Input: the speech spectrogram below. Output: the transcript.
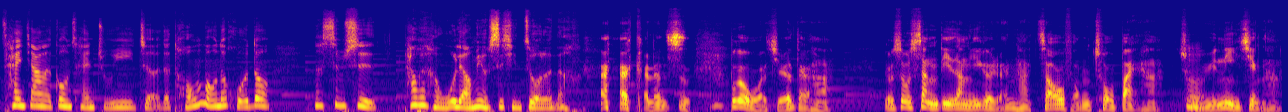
参加了共产主义者的同盟的活动，那是不是他会很无聊，没有事情做了呢？可能是，不过我觉得哈，有时候上帝让一个人哈遭逢挫败哈，处于逆境哈，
